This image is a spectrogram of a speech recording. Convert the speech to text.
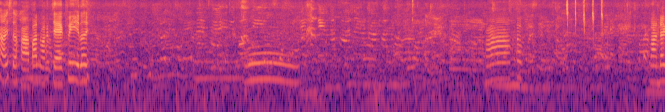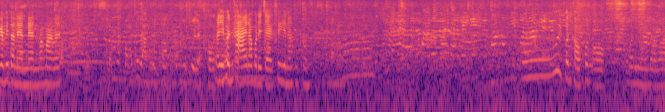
ขายเสื้อผ้าปั้นวักแจกฟรีเลยโอ้ครับครับร้านได้กับมีแต่แน่นๆมากๆเลย อันนี้เพิ่นขายนะบริแจกฟรีนะทุกคนโอ้ยคนเขาคนออกวันนี้แบบว่า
